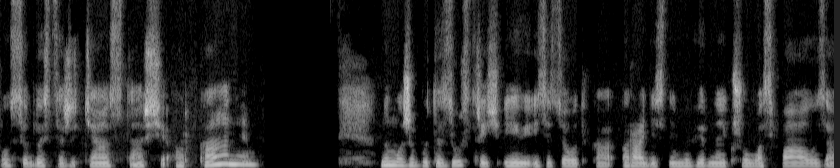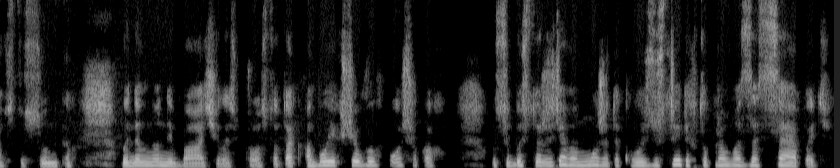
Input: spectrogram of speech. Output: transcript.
Особисте життя, старші аркани. Ну, може бути зустріч, і із цього така радість, неймовірна, якщо у вас пауза в стосунках, ви давно не бачились просто так. Або якщо ви в пошуках особистого життя, ви можете когось зустріти, хто прям вас зацепить,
